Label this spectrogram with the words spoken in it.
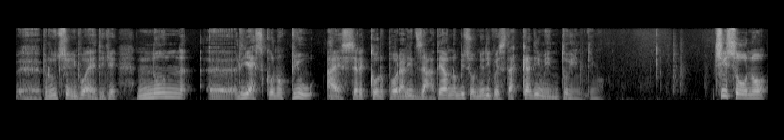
eh, produzioni poetiche non eh, riescono più a essere corporalizzate, hanno bisogno di questo accadimento intimo. Ci sono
